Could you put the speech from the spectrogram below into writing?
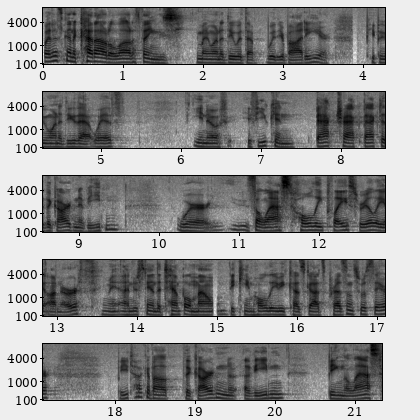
Well, that's going to cut out a lot of things you might want to do with, that, with your body or people you want to do that with. You know, if, if you can backtrack back to the Garden of Eden, where it's the last holy place really on earth. I mean, I understand the Temple Mount became holy because God's presence was there. But you talk about the Garden of Eden being the last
